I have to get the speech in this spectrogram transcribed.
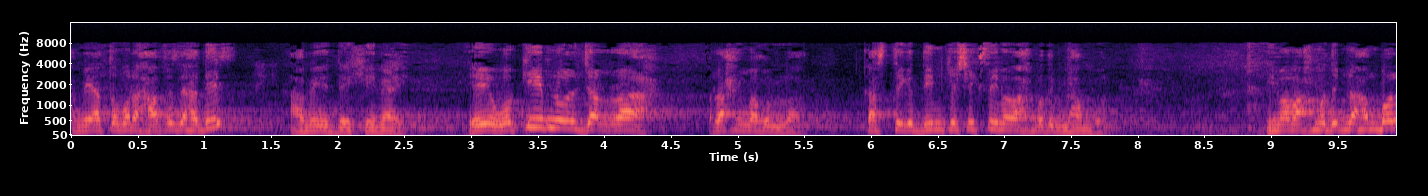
আমি এত বড় হাফেজে হাদিস আমি দেখি নাই। এই ওকিবনুল জার্রাহ রাহিমাহুল্লাহ, কাছ থেকে দিনকে শিখছে ইমাম আহমদ ইবনে হাম্বল। ইমাম আহমদ ইবনে হাম্বল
